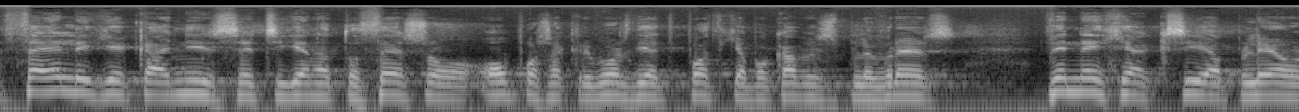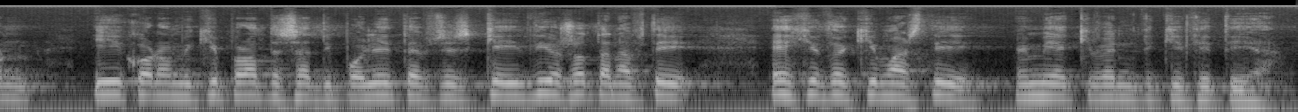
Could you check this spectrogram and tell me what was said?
θα έλεγε κανείς έτσι για να το θέσω όπως ακριβώς διατυπώθηκε από κάποιες πλευρές δεν έχει αξία πλέον η οικονομική πρόταση αντιπολίτευσης και ιδίως όταν αυτή έχει δοκιμαστεί με μια κυβερνητική θητεία;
